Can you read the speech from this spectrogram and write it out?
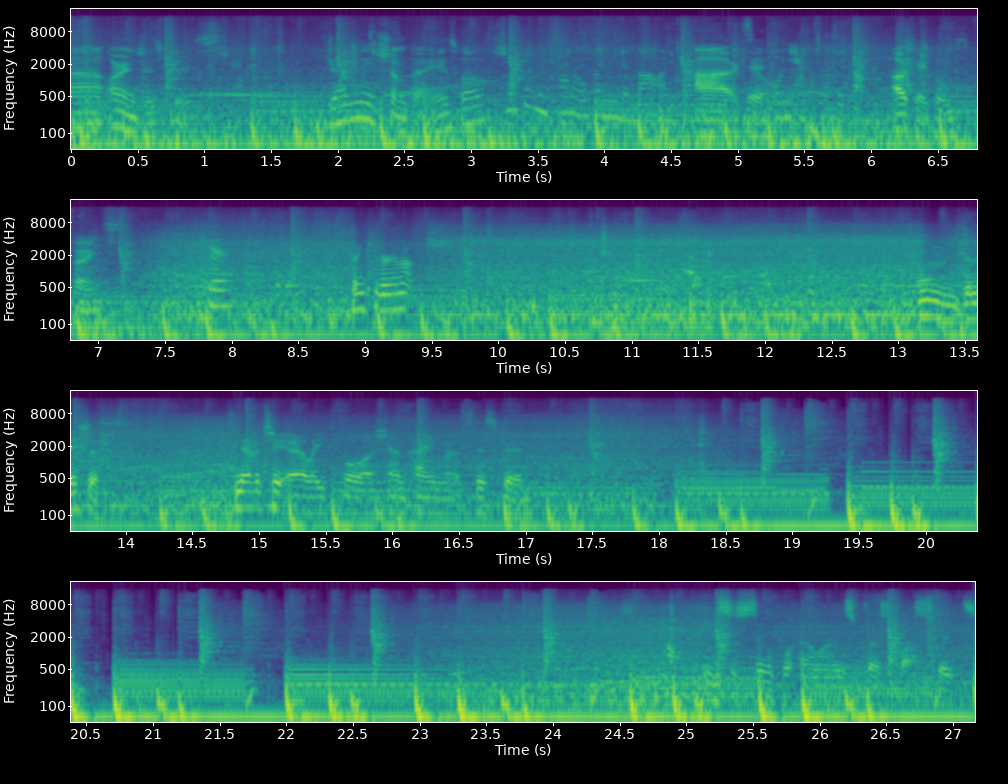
Uh, oranges, please. Do you have any champagne as well? Champagne you can't open the bar on the Ah, okay. So only after takeoff. Okay, cool. Thanks. Sure. Thank you very much. Mmm, delicious. It's never too early for champagne when it's this good. This is Singapore Airlines first class suites.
